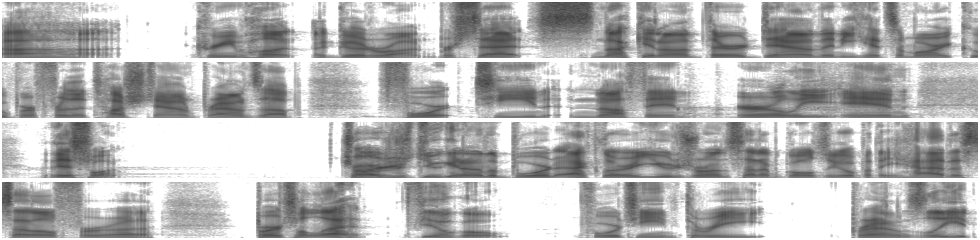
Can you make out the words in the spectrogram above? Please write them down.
Uh, Kareem Hunt a good run. Brissett snuck in on third down, then he hits Amari Cooper for the touchdown. Browns up 14 nothing early in this one. Chargers do get on the board. Ekeler, a huge run, set up goal to go, but they had to settle for a Bertolet field goal. 14 3 Browns lead.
